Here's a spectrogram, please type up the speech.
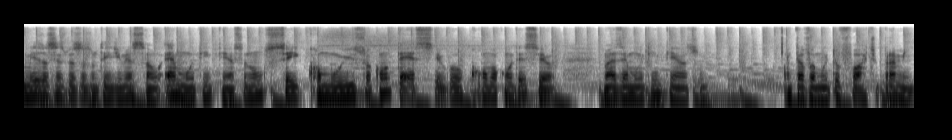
Mesmo assim as pessoas não têm dimensão. É muito intenso. Eu não sei como isso acontece ou como aconteceu mas é muito intenso. Então foi muito forte para mim.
